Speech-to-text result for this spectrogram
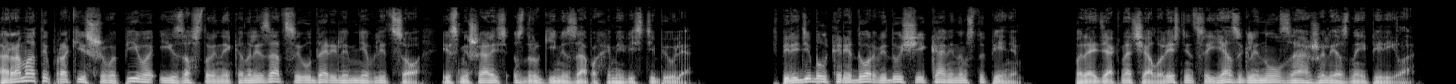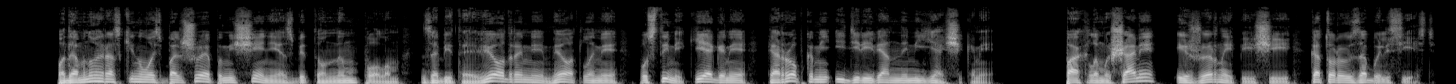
Ароматы прокисшего пива и застойной канализации ударили мне в лицо и смешались с другими запахами вестибюля. Впереди был коридор, ведущий к каменным ступеням. Подойдя к началу лестницы, я заглянул за железные перила. Подо мной раскинулось большое помещение с бетонным полом, забитое ведрами, метлами, пустыми кегами, коробками и деревянными ящиками. Пахло мышами и жирной пищей, которую забыли съесть.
